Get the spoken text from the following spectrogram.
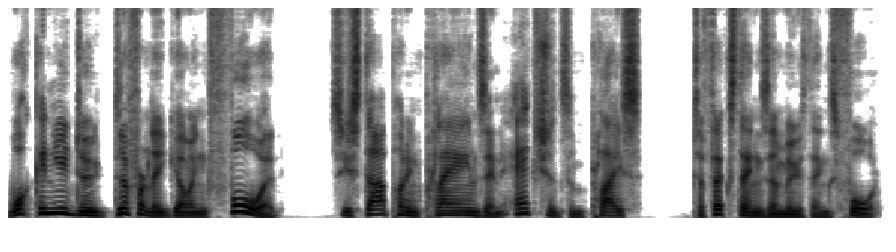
what can you do differently going forward? So you start putting plans and actions in place to fix things and move things forward.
